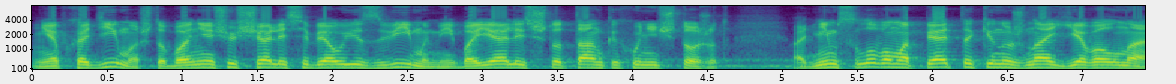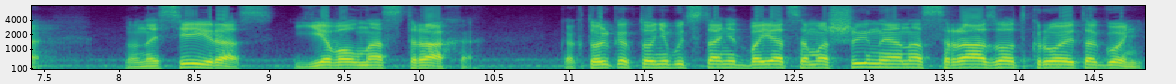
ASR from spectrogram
Необходимо, чтобы они ощущали себя уязвимыми и боялись, что танк их уничтожит. Одним словом, опять-таки нужна Е-волна. Но на сей раз Е-волна страха. Как только кто-нибудь станет бояться машины, она сразу откроет огонь.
